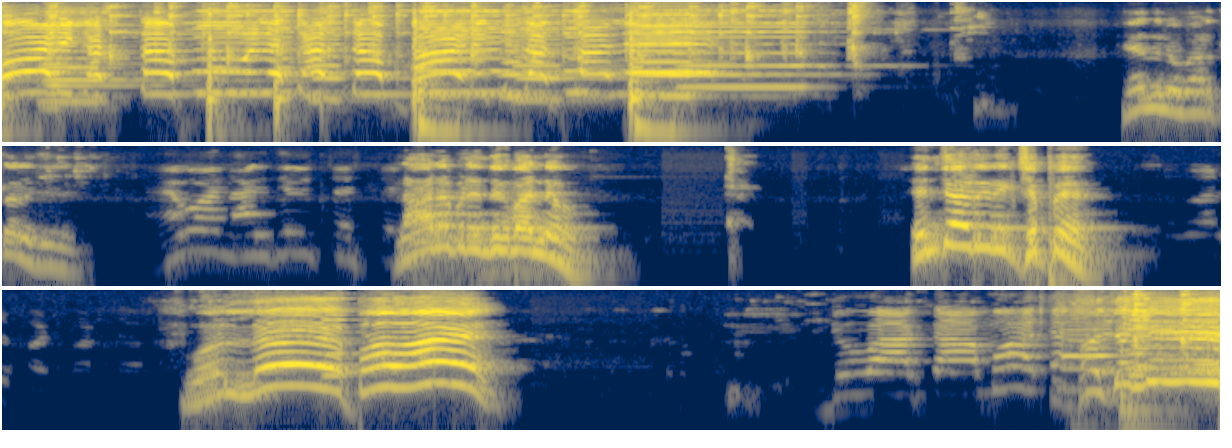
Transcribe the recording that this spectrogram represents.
ఓడి కత్త పూల కత్త బాడి కత్తలే ఏంది నువ్వు పడతాను ఇది ఏమో నాకు తెలుస్తుంది రానప్పుడు ఎందుకు పడినావు ఏం చేయాలి నీకు చెప్పే ఒల్లే పోవాయ్ దువా కా మోత అయ్యయ్యి!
